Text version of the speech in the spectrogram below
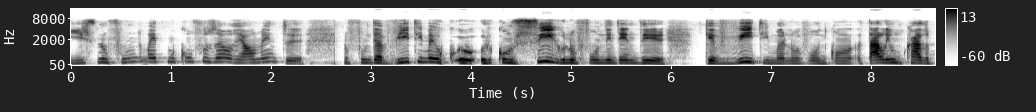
e isso, no fundo, mete-me confusão, realmente. No fundo, a vítima, eu, eu, consigo, no fundo, entender que a vítima, no fundo, está ali um bocado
